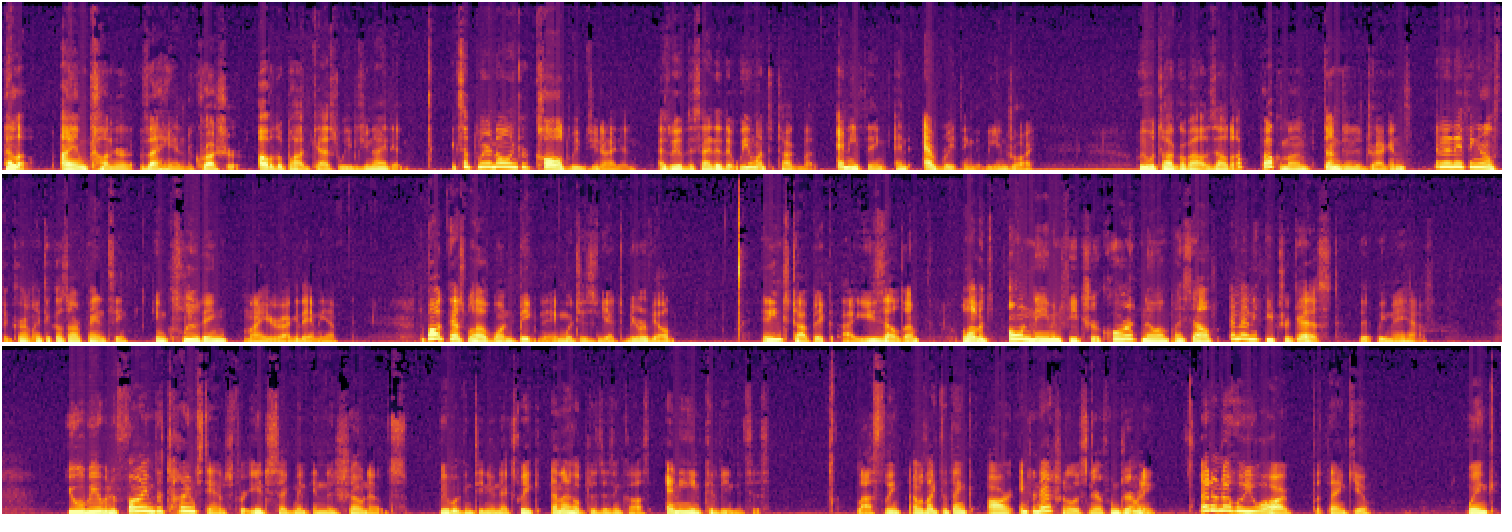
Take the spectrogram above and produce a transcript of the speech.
Hello, I am Connor the Hand Crusher of the podcast Weebs United. Except we are no longer called Weebs United, as we have decided that we want to talk about anything and everything that we enjoy. We will talk about Zelda, Pokemon, Dungeons and Dragons, and anything else that currently tickles our fancy, including My Hero Academia. The podcast will have one big name, which is yet to be revealed, and each topic, i.e., Zelda, will have its own name and feature Cora, Noah, myself, and any future guest that we may have. You will be able to find the timestamps for each segment in the show notes. We will continue next week, and I hope this doesn't cause any inconveniences. Lastly, I would like to thank our international listener from Germany. I don't know who you are, but thank you. Wink.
